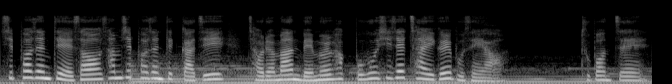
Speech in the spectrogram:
10%에서 30%까지 저렴한 매물 확보 후 시세 차익을 보세요. 두 번째,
